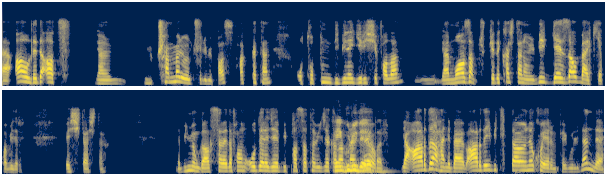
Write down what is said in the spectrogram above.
e, al dedi at. Yani mükemmel ölçülü bir pas. Hakikaten o topun dibine girişi falan yani muazzam. Türkiye'de kaç tane oyuncu? Bir Gezzal belki yapabilir Beşiktaş'ta. Ya bilmiyorum Galatasaray'da falan o derece bir pas atabilecek Feguli adam bence de yok. yapar. Ya Arda hani ben Arda'yı bir tık daha öne koyarım Feguli'den de.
